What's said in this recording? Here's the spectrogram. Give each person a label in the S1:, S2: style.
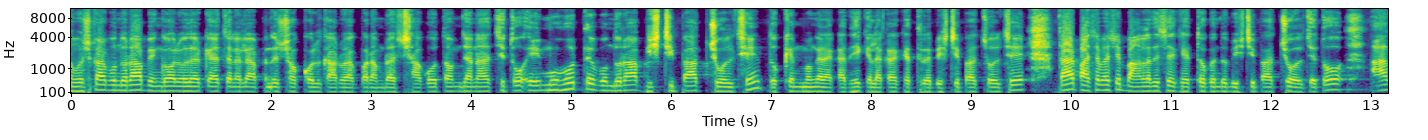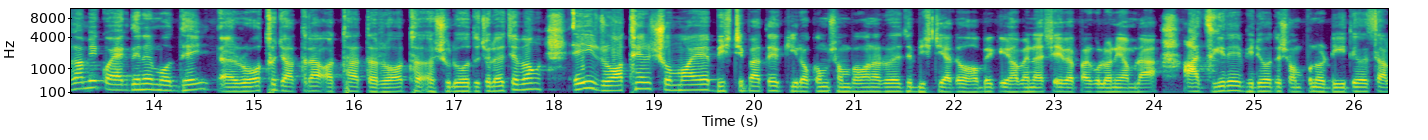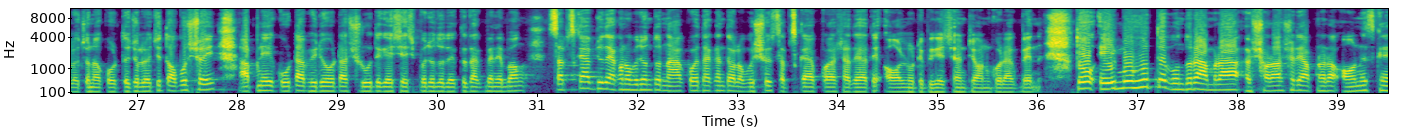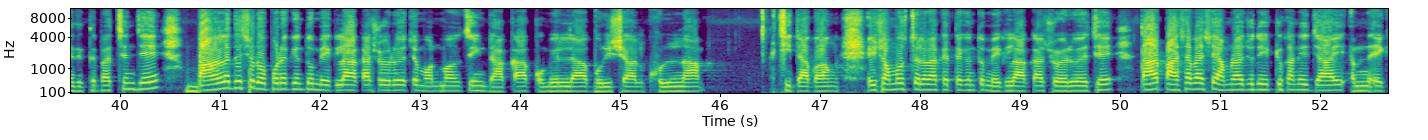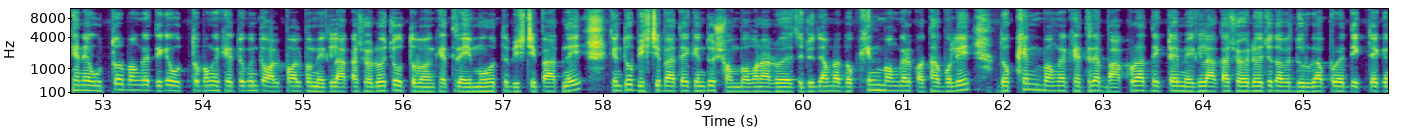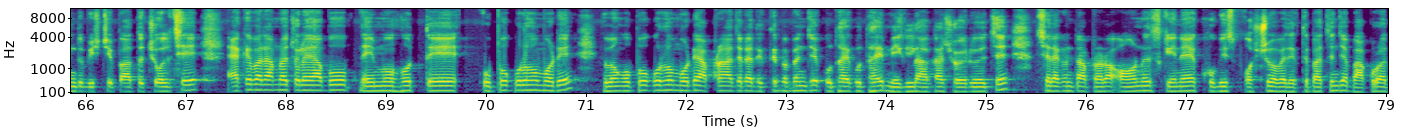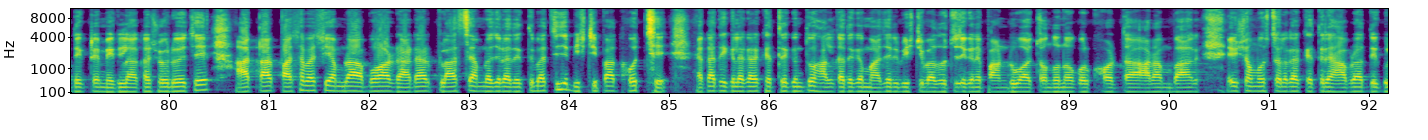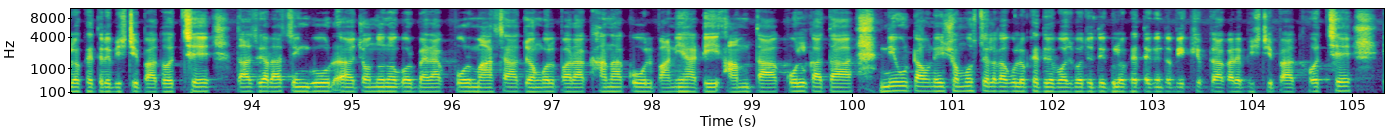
S1: নমস্কার বন্ধুরা, Bengal weather care চ্যানেলে আপনাদের সকলকে আরও একবার আমরা স্বাগতম জানাচ্ছি। তো এই মুহূর্তে বন্ধুরা, বৃষ্টিপাত চলছে, দক্ষিণবঙ্গের একাধিক এলাকার ক্ষেত্রে বৃষ্টিপাত চলছে, তার পাশাপাশি বাংলাদেশের ক্ষেত্রেও কিন্তু বৃষ্টিপাত চলছে। তো আগামী কয়েকদিনের মধ্যেই রথযাত্রা অর্থাৎ রথ শুরু হতে চলেছে এবং এই রথের সময়ে বৃষ্টিপাতের কী রকম সম্ভাবনা রয়েছে, বৃষ্টি আদৌ হবে কি হবে না, সেই ব্যাপারগুলো নিয়ে আমরা আজকের এই ভিডিওতে সম্পূর্ণ ডিটেলস আলোচনা করতে চলেছি। তো অবশ্যই আপনি এই গোটা ভিডিওটা শুরু থেকে শেষ পর্যন্ত দেখতে থাকবেন এবং সাবস্ক্রাইব যদি এখনও পর্যন্ত না করে থাকেন, তাহলে অবশ্যই সাবস্ক্রাইব করার সাথে সাথে অল নোটিফিকেশনটি অন করে রাখবেন। তো এই মুহূর্তে বন্ধুরা আমরা সরাসরি আপনারা অন স্ক্রিনে দেখতে পাচ্ছেন যে বাংলাদেশের ওপরে কিন্তু মেঘলা আকাশ হয়ে রয়েছে। মনমোহন সিং, ঢাকা, কুমিল্লা, বরিশাল, খুলনা। চিটাগং, এই সমস্ত এলাকার ক্ষেত্রে কিন্তু মেঘলা আকাশ হয়ে রয়েছে। তার পাশাপাশি আমরা যদি একটুখানি যাই এখানে উত্তরবঙ্গের দিকে, উত্তরবঙ্গের ক্ষেত্রে কিন্তু অল্প অল্প মেঘলা আকাশ হয়ে রয়েছে। উত্তরবঙ্গের ক্ষেত্রে এই মুহূর্তে বৃষ্টিপাত নেই, কিন্তু বৃষ্টিপাতের কিন্তু সম্ভাবনা রয়েছে। যদি আমরা দক্ষিণবঙ্গের কথা বলি, দক্ষিণবঙ্গের ক্ষেত্রে বাঁকুড়ার দিকটায় মেঘলা আকাশ হয়ে রয়েছে, তবে দুর্গাপুরের দিকটায় কিন্তু বৃষ্টিপাত চলছে। একেবারে আমরা চলে যাব এই মুহূর্তে উপগ্রহ মোডে এবং উপগ্রহ মোডে আপনারা যেটা দেখতে পাবেন যে কোথায় কোথায় মেঘলা আকাশ হয়ে রয়েছে, সেটা কিন্তু আপনারা অন স্ক্রিনে খুবই স্পষ্টভাবে দেখতে পাচ্ছেন যে বাঁকুড়া দিকটায় মেঘলা আকাশ হয়ে রয়েছে। আর তার পাশাপাশি আমরা আবহাওয়ার রাডার প্লাসে আমরা যেটা দেখতে পাচ্ছি যে বৃষ্টিপাত হচ্ছে। একাধিক এলাকার ক্ষেত্রে কিন্তু হালকা থেকে মাঝারি বৃষ্টিপাত হচ্ছে, যেখানে পান্ডুয়া, চন্দ্রনগর খড়দা আরামবাগ এই সমস্ত এলাকার ক্ষেত্রে হাবড়ার দিকগুলোর ক্ষেত্রে বৃষ্টিপাত হচ্ছে। তাছাড়া সিঙ্গুর চন্দ্রনগর, ব্যারাকপুর মাসা জঙ্গলপাড়া, খানাকুল, পানিহাটি, আমতা, কলকাতা নিউ টাউন এই সমস্ত এলাকাগুলোর ক্ষেত্রে বজবজ ক্ষেত্রে কিন্তু বিক্ষিপ্ত আকারে বৃষ্টিপাত হচ্ছে।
